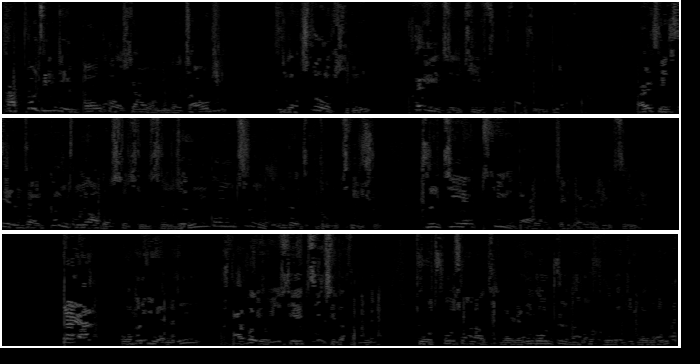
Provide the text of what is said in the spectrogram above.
它不仅仅包括像我们的招聘、这个测评。配置技术发生变化，而且现在更重要的事情是人工智能的这种技术直接替代了这个人力资源。当然，我们也能还会有一些积极的方面，就出现了这个人工智能和这个人类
